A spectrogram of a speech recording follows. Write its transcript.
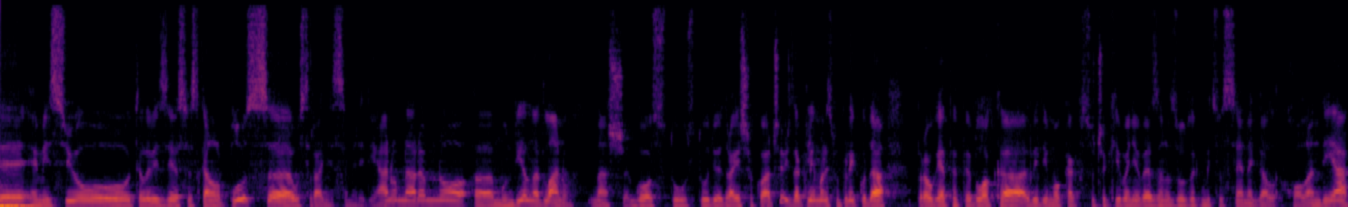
Pratite emisiju televizije SOS Kanal Plus uh, u sradnji sa Meridijanom, naravno. Uh, Mundijel na dlanu, naš gost u studiju Dragiša Kovačević. Dakle, imali smo priliku da prvog EPP bloka vidimo kakve su očekivanje vezano za utakmicu Senegal-Holandija.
